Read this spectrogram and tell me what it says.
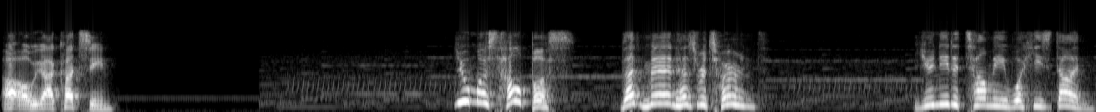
Uh-oh, we got a cutscene. You must help us! That man has returned! You need to tell me what he's done.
